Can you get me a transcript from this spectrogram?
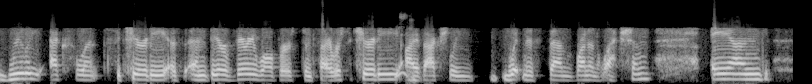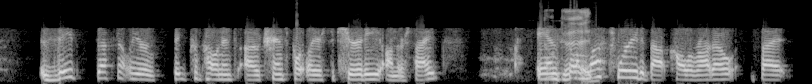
really excellent security, as, and they're very well versed in cybersecurity. Mm-hmm. I've actually witnessed them run an election, and they definitely are big proponents of transport layer security on their sites. And oh, so I'm less worried about Colorado, but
